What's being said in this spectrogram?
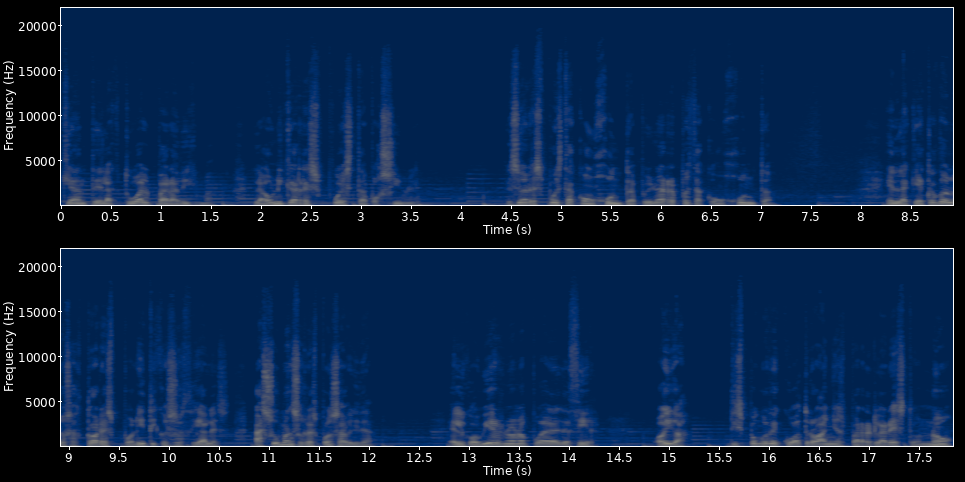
que ante el actual paradigma, la única respuesta posible es una respuesta conjunta, pero una respuesta conjunta en la que todos los actores políticos y sociales asuman su responsabilidad. El gobierno no puede decir, oiga, dispongo de cuatro años para arreglar esto. No.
